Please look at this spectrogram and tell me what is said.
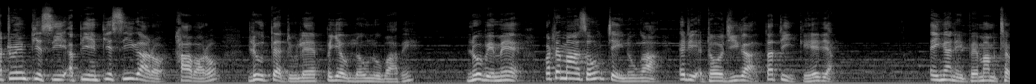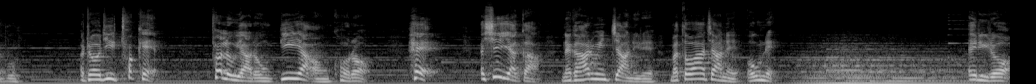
အတွင်းပစ္စည်းအပြင်ပစ္စည်းကတော့ထားပါတော့လူသက်တူလဲပရုတ်လုံးလိုပါပဲ နို့ပေမဲ့ပထမဆုံးကြိမ်တုန်းကအဲ့ဒီအတော်ကြီးကတတ်တိခဲဗျအိမ်ကနေဘယ်မှမထွက်ဘူးအတော်ကြီးထွက်ခဲ့ထွက်လို့ရတော့ပြေးရအောင်ခေါ်တော့ဟဲ့အရှိရက်ကငကားတွင်ကြာနေတယ်မသွားကြနဲ့အုံးနဲ့အဲ့ဒီတော့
